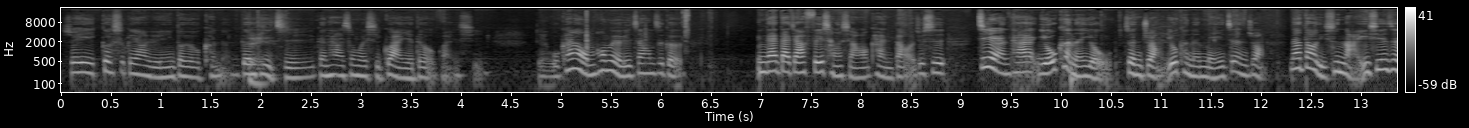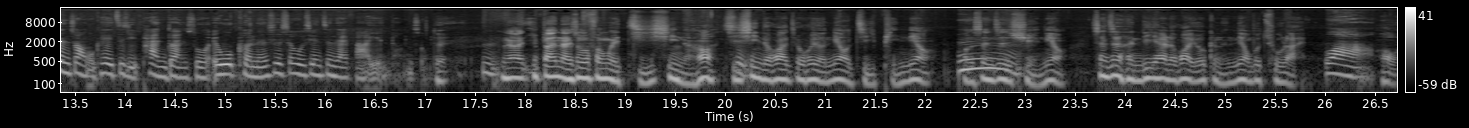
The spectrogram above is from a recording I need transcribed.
所以各式各样原因都有可能，跟体质、跟他的生活习惯也都有关系。对我看到我们后面有一张这个，应该大家非常想要看到，就是既然他有可能有症状，有可能没症状，那到底是哪一些症状，我可以自己判断说，哎，我可能是社会腺正在发炎当中。对，嗯，那一般来说分为急性啊哈，急性的话就会有尿急、频尿，哦，甚至血尿，甚至很厉害的话，有可能尿不出来。哇，哦。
